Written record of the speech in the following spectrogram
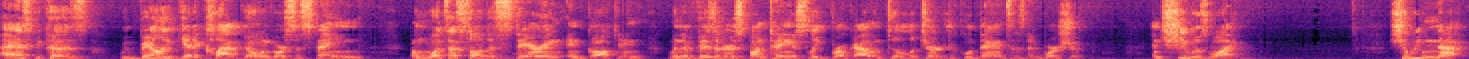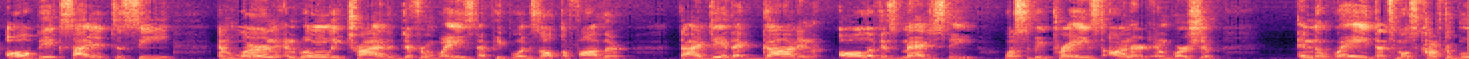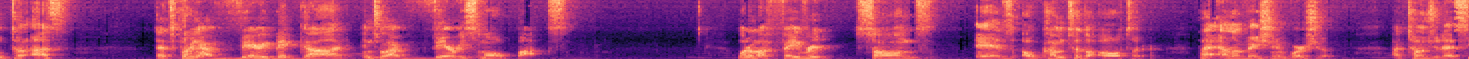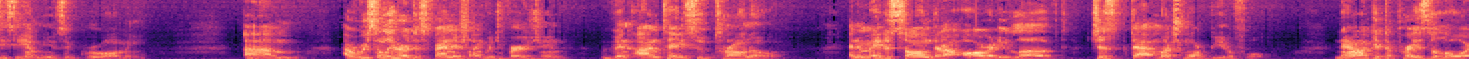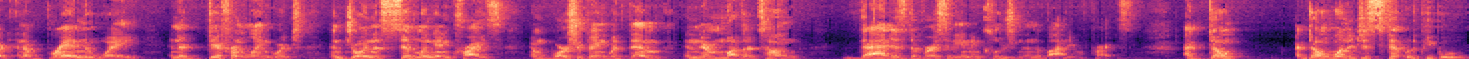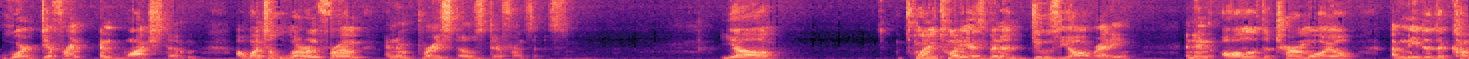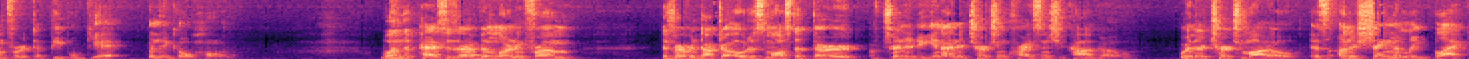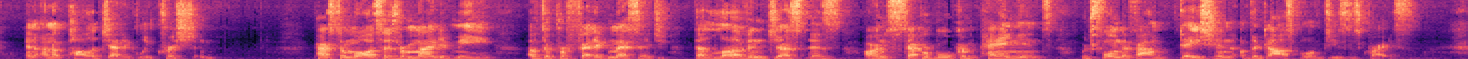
I because we barely get a clap going or sustain. And once I saw the staring and gawking when the visitors spontaneously broke out into liturgical dance as they worship. And she was white. Should we not all be excited to see and learn and willingly try the different ways that people exalt the Father? The idea that God in all of his majesty wants to be praised, honored, and worshiped in the way that's most comfortable to us? That's putting our very big God into our very small box. One of my favorite songs is Oh Come to the Altar by Elevation Worship. I told you that CCM music grew on me. Um, I recently heard the Spanish language version, Ven ante su and it made a song that I already loved just that much more beautiful. Now I get to praise the Lord in a brand new way, in a different language, and join the sibling in Christ and worshiping with them in their mother tongue. That is diversity and inclusion in the body of Christ. I don't I don't want to just sit with people who are different and watch them. I want to learn from and embrace those differences. Y'all, 2020 has been a doozy already. And in all of the turmoil, I've needed the comfort that people get when they go home. One of the pastors that I've been learning from is Reverend Dr. Otis Moss III of Trinity United Church in Christ in Chicago where their church motto is unashamedly black and unapologetically Christian. Pastor Moss has reminded me of the prophetic message that love and justice are inseparable companions which form the foundation of the gospel of Jesus Christ.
